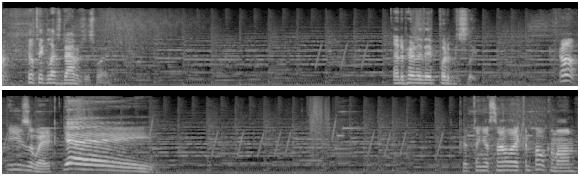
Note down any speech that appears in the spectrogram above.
take, he'll take less damage this way. And apparently they've put him to sleep. Oh, he's awake. Yay! Good thing it's not like in Pokemon.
